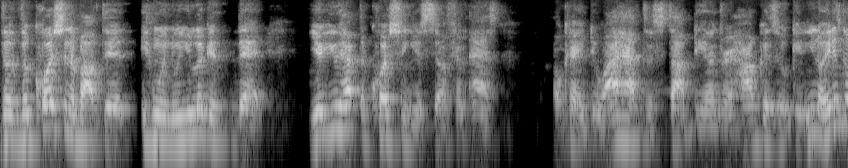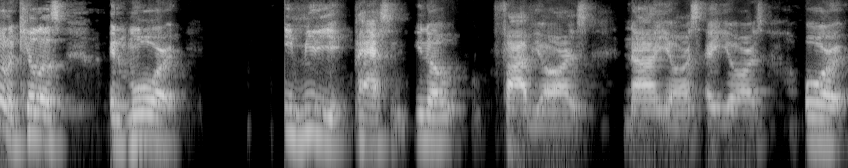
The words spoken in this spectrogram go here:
the the question about that when, when you look at that, you you have to question yourself and ask, okay, do I have to stop DeAndre Hopkins who can, you know, he's gonna kill us in more immediate passing, you know, five yards, nine yards, eight yards, or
